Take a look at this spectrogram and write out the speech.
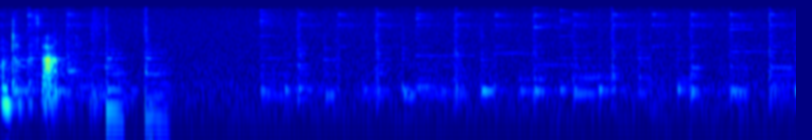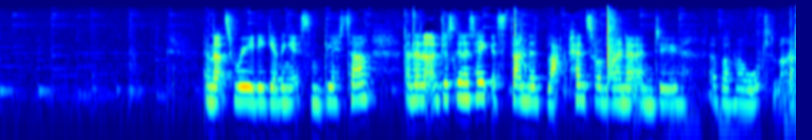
on top of that. And that's really giving it some glitter. And then I'm just going to take a standard black pencil liner and do above my waterline.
